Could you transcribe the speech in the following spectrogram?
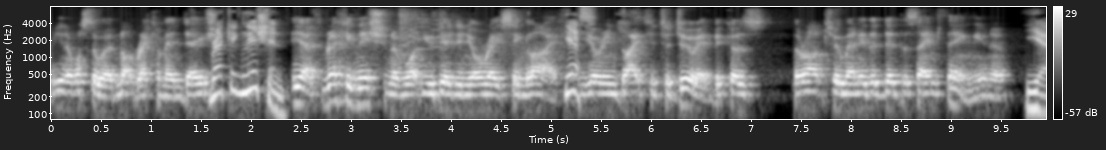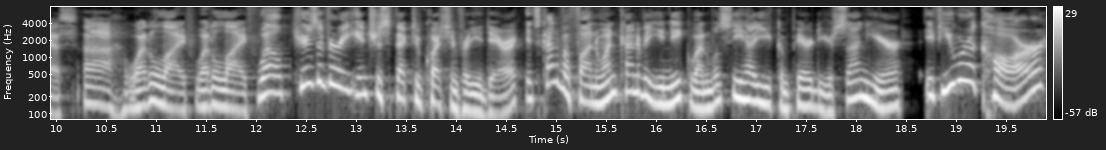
you know, what's the word? Not recommendation. Recognition. yes, recognition of what you did in your racing life. Yes. And you're invited to do it because there aren't too many that did the same thing, you know. Yes. Ah, what a life. What a life. Well, here's a very introspective question for you, Derek. It's kind of a fun one, kind of a unique one. We'll see how you compare to your son here. If you were a car,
